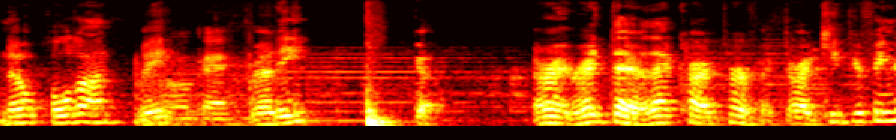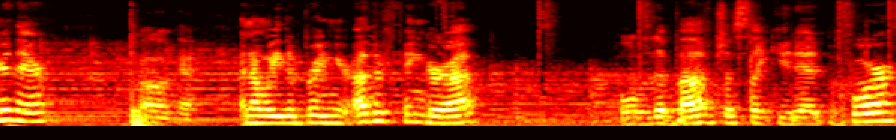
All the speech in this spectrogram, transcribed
Nope, hold on. Wait. Oh, okay. Ready? Go. All right, right there. That card, perfect. All right, keep your finger there. Oh, okay. And I want you to bring your other finger up. Hold it above, just like you did before.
